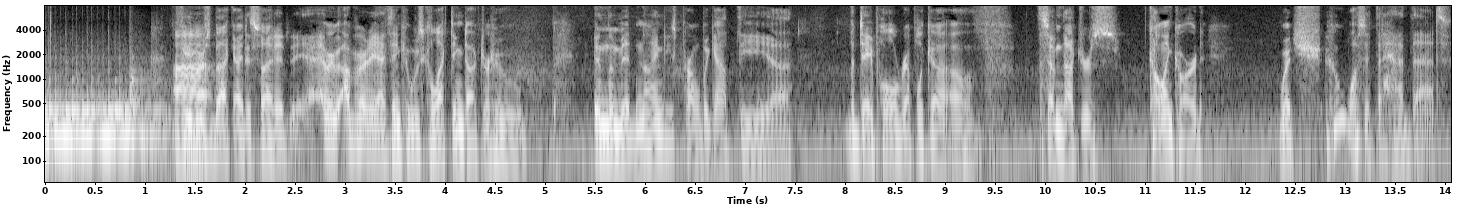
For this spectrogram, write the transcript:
A few years back, I decided everybody I think who was collecting Doctor Who in the mid '90s probably got the uh, the Dapol replica of the Seventh Doctor's calling card. Which who was it that had that?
